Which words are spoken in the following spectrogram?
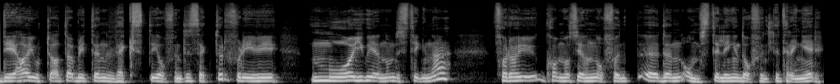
Det har gjort at det har blitt en vekst i offentlig sektor, fordi vi må gå gjennom disse tingene for å komme oss gjennom den omstillingen det offentlige trenger.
